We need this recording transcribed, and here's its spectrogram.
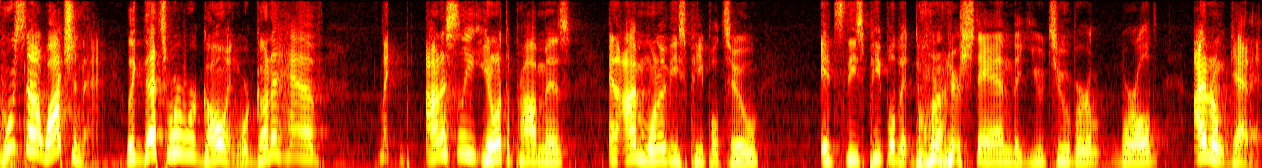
who's not watching that? Like that's where we're going. We're gonna have, like, honestly, you know what the problem is, and I'm one of these people too. It's these people that don't understand the YouTuber world. I don't get it.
